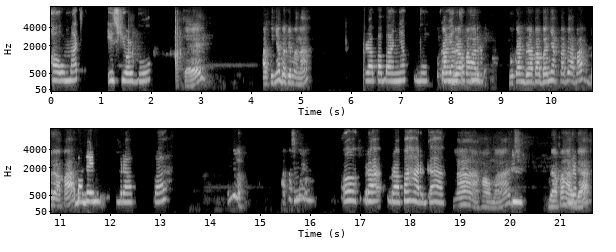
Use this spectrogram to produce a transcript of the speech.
how much is your book? Oke. Artinya bagaimana? Berapa banyak buku Bukan yang berapa harga. Bukan berapa banyak, tapi apa? Berapa? Bagian berapa? Ini loh. Atas loh. Oh, bera- berapa harga Nah, how much? Berapa harga?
